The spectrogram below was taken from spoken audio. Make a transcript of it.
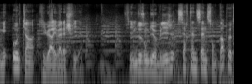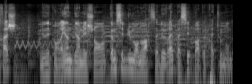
mais aucun qui lui arrive à la cheville. Film de zombies oblige, certaines scènes sont un peu trash, mais honnêtement rien de bien méchant, comme c'est de l'humour noir, ça devrait passer pour à peu près tout le monde.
